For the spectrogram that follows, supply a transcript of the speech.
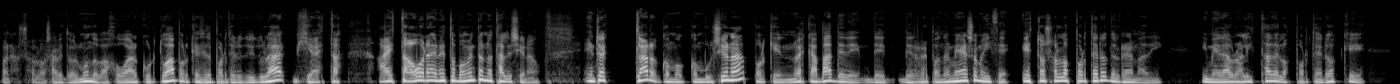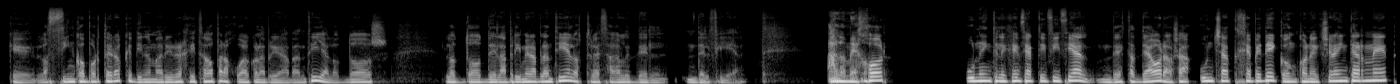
bueno, eso lo sabe todo el mundo, va a jugar Courtois porque es el portero titular y a esta, a esta hora, en estos momentos, no está lesionado. Entonces, claro, como convulsiona, porque no es capaz de, de responderme a eso, me dice, estos son los porteros del Real Madrid. Y me da una lista de los porteros que, que los cinco porteros que tiene el Madrid registrados para jugar con la primera plantilla, los dos, los dos de la primera plantilla y los tres zagales del filial. A lo mejor una inteligencia artificial de estas de ahora, o sea, un chat GPT con conexión a Internet,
